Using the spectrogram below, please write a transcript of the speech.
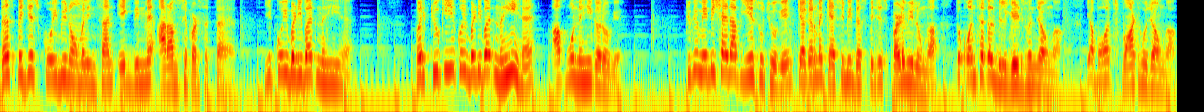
दस पेजेस कोई भी नॉर्मल इंसान एक दिन में आराम से पढ़ सकता है। ये कोई बड़ी बात नहीं है। पर क्योंकि ये कोई बड़ी बात नहीं है, आप वो नहीं करोगे। क्योंकि मे भी शायद आप ये सोचोगे कि अगर मैं कैसे भी दस पेजेस पढ़ भी लूँगा तो कौन सा कल बिलगेट्स बन जाऊँगा, या बहुत स्मार्ट हो जाऊँगा।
